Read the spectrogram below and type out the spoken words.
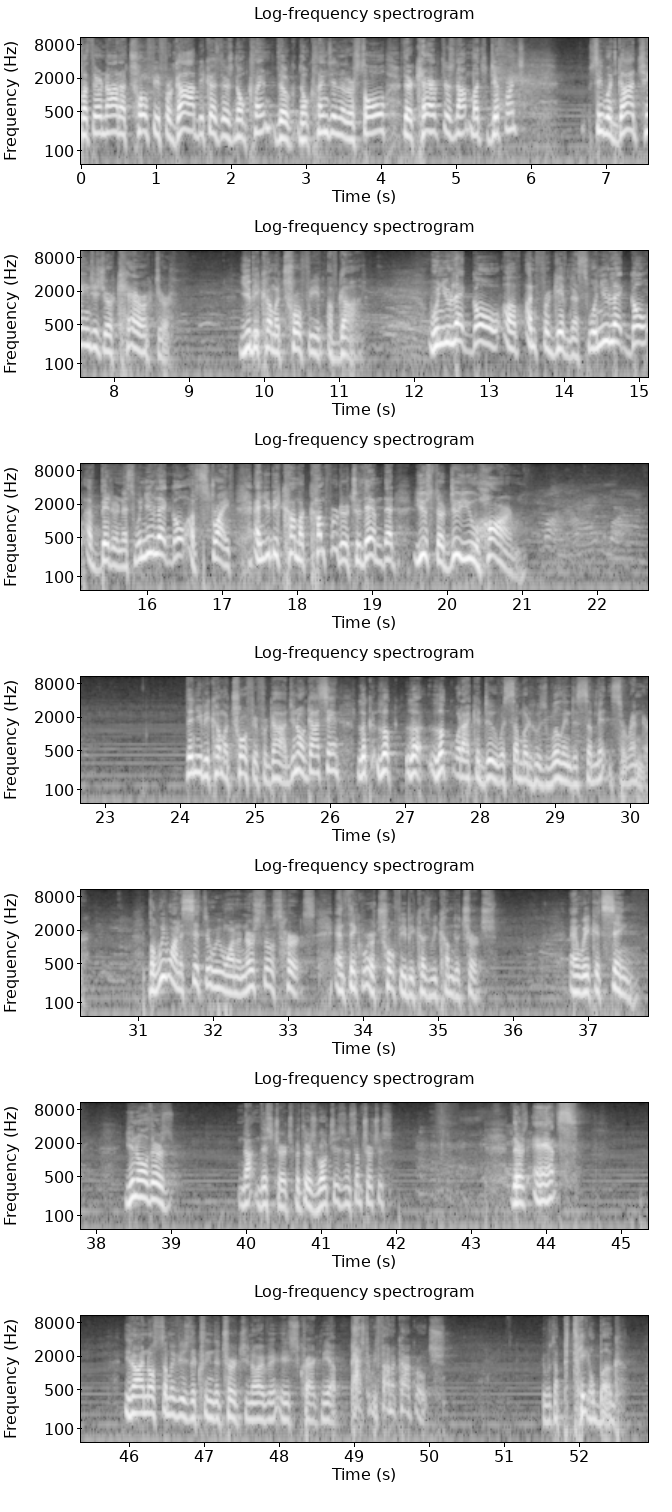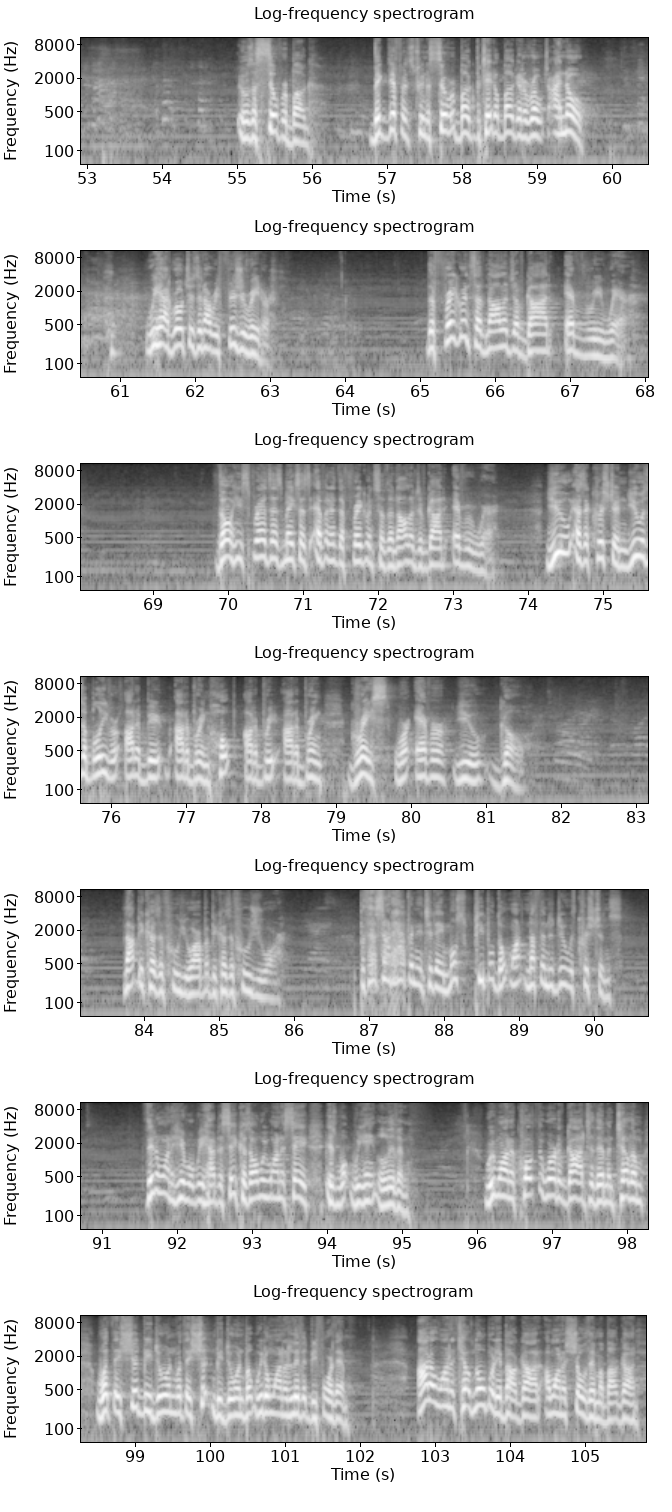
But they're not a trophy for God because there's no, clean, no cleansing of their soul. Their character's not much different. See, when God changes your character, you become a trophy of God. When you let go of unforgiveness, when you let go of bitterness, when you let go of strife, and you become a comforter to them that used to do you harm, then you become a trophy for God. You know what God's saying? Look, look, look, look what I could do with somebody who's willing to submit and surrender. But we want to sit there, we want to nurse those hurts and think we're a trophy because we come to church and we could sing. You know, there's, not in this church, but there's roaches in some churches. There's ants. You know, I know some of you that clean the church, you know, it's cracked me up. Pastor, we found a cockroach. It was a potato bug. It was a silver bug. Big difference between a silver bug, potato bug, and a roach. I know. we had roaches in our refrigerator. The fragrance of knowledge of God everywhere. Though he spreads us, makes us evident the fragrance of the knowledge of God everywhere. You, as a Christian, you, as a believer, ought to, be, ought to bring hope, ought to bring, ought to bring grace wherever you go. Not because of who you are, but because of whose you are. But that's not happening today. Most people don't want nothing to do with Christians. They don't want to hear what we have to say because all we want to say is what we ain't living. We want to quote the Word of God to them and tell them what they should be doing, what they shouldn't be doing, but we don't want to live it before them. I don't want to tell nobody about God. I want to show them about God.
